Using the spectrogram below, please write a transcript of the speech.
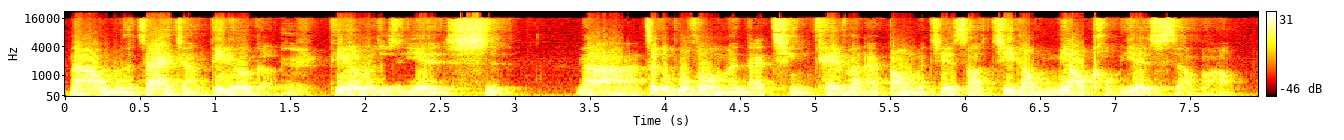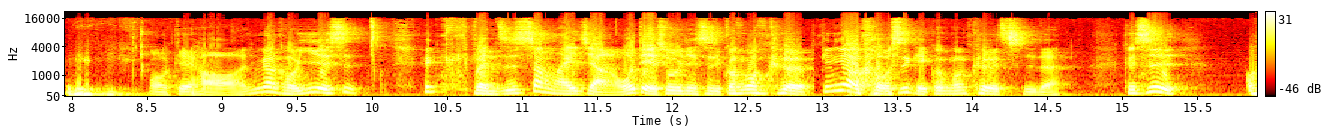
那我们再讲第六个，第二个就是夜市。那这个部分，我们来请 Kevin 来帮我们介绍基隆庙口夜市，好不好？OK，好啊。庙口夜市本质上来讲，我得说一件事：观光客跟庙口是给观光客吃的。可是哦，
